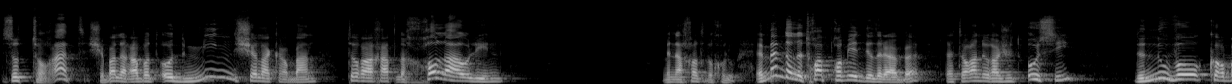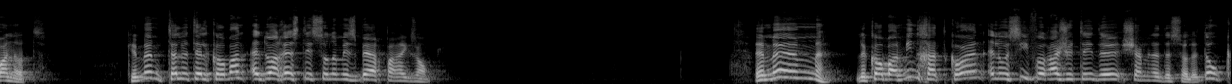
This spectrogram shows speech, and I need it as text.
זאת תורת שבא לרבות עוד מין של הקורבן, תורה אחת לכל העולין, menachot וכו'. Et même dans les trois premiers de Rabbe, la Torah nous rajoute aussi de nouveaux korbanot. Que même tel ou tel korban, elle doit rester sur le misber, par exemple. Et même le korban minchat Kohen, elle aussi faut rajouter de shamina de sol. Donc,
